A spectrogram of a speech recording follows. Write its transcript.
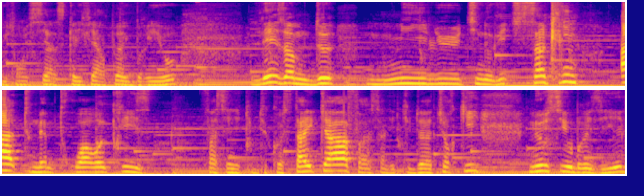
ils ont réussi à se qualifier un peu avec brio, les hommes de Milutinovic s'inclinent à tout de même trois reprises face à une équipe du Costa Rica, face à l'équipe de la Turquie, mais aussi au Brésil.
